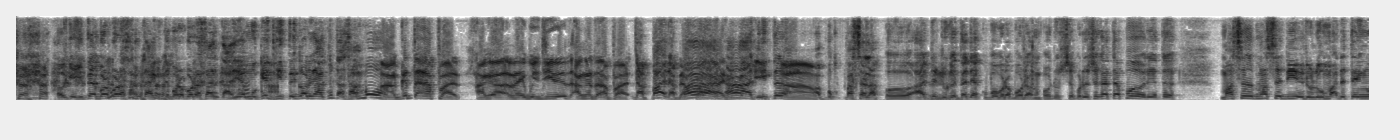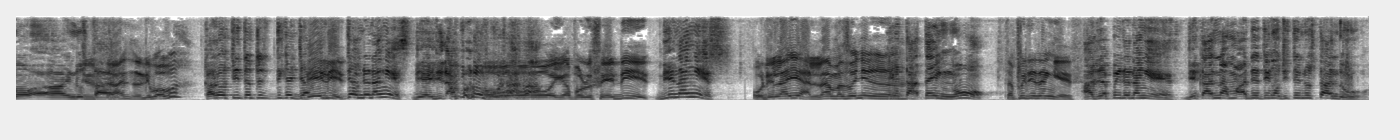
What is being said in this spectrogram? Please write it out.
Okey kita borak-borak santai Kita borak-borak santai Ya mungkin cerita kau dengan aku tak sama Ah, ke tak dapat? Agak saya punya cerita Angah tak dapat? Dapat, dapat. Dapat ha, cerita ah. apa, pasal apa? Ada juga tadi aku borak-borak dengan producer. Producer kata apa? Dia kata masa masa dia dulu mak dia tengok uh, Hindustan. Hindustan Dia buat apa? Kalau cerita tu 3 jam, Dia edit. 3 jam dia nangis. Dia edit apa? Oh ingat producer edit Dia nangis. Oh dia layan lah maksudnya Dia tak tengok. Tapi dia nangis Ah, dia, tapi dia nangis. Dia tak nak mak dia tengok cerita Hindustan tu.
